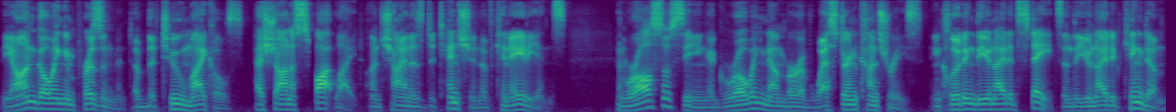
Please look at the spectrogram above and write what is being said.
The ongoing imprisonment of the two Michaels has shone a spotlight on China's detention of Canadians. And we're also seeing a growing number of Western countries, including the United States and the United Kingdom,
